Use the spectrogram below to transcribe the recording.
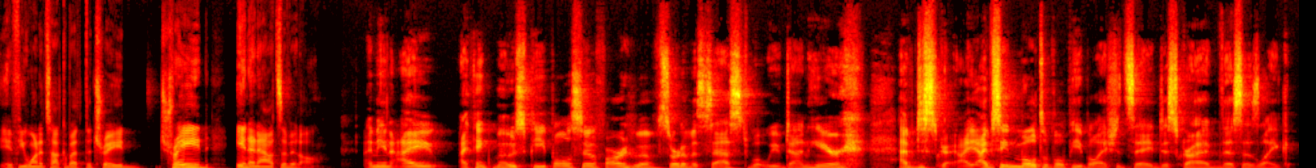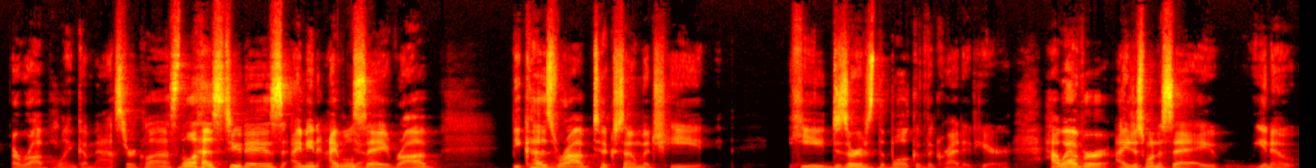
if you want to talk about the trade trade in and outs of it all. I mean, I I think most people so far who have sort of assessed what we've done here have described. I've seen multiple people, I should say, describe this as like a Rob Pelinka masterclass the last two days. I mean, I will yeah. say Rob, because Rob took so much heat he deserves the bulk of the credit here. However, I just want to say, you know,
